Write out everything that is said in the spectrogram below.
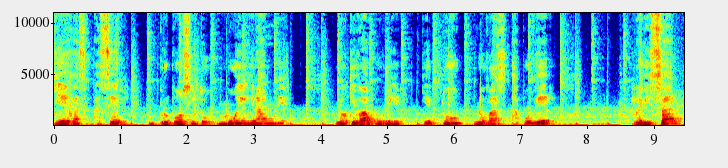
llegas a ser un propósito muy grande, lo que va a ocurrir que tú no vas a poder revisar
